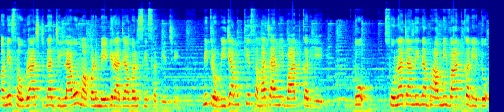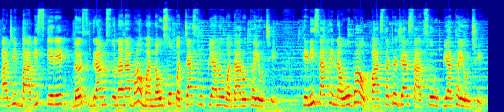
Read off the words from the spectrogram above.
અને સૌરાષ્ટ્રના જિલ્લાઓમાં પણ મેઘરાજા વરસી શકે છે. મિત્રો, બીજા મુખ્ય સમાચારની વાત કરીએ તો સોના ચાંદીના ભાવની વાત કરીએ તો આજે બાવીસ કેરેટ, દસ ગ્રામ સોનાના ભાવમાં નવસો પચાસ રૂપિયાનો વધારો થયો છે. તેની સાથે નવો ભાવ પાસઠ હજાર સાતસો રૂપિયા થયો છે.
